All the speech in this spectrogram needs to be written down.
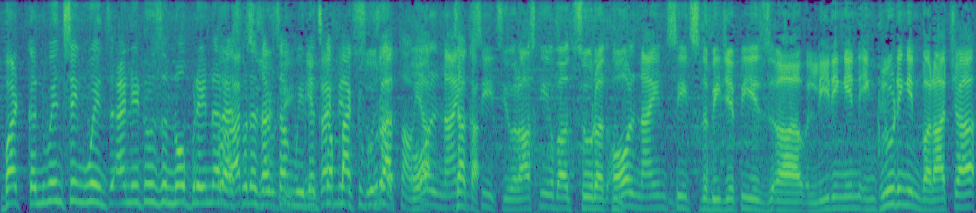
But convincing wins, and it was a no-brainer Oh, as far as Harsh. Sanghavi. Let's fact, come back to Surat, Gujarat now. All yeah. nine Zaka. seats. You were asking about Surat. All nine seats the BJP is uh, leading in, including in Varachha,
